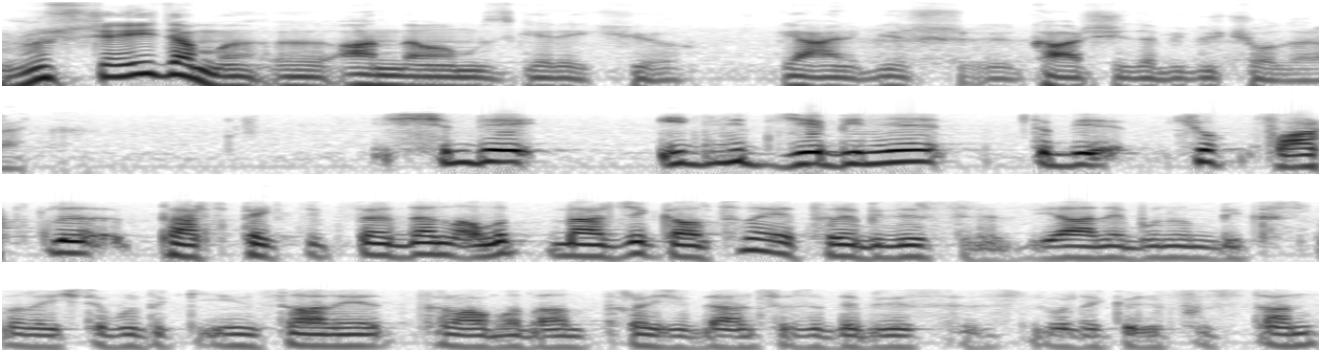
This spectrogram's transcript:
Rusya'yı da mı e, anlamamız gerekiyor? Yani bir e, karşıda bir güç olarak. Şimdi İdlib cebini tabii çok farklı perspektiflerden alıp mercek altına yatırabilirsiniz. Yani bunun bir kısmını işte buradaki insani travmadan, trajiden söz edebilirsiniz. Buradaki nüfustan,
